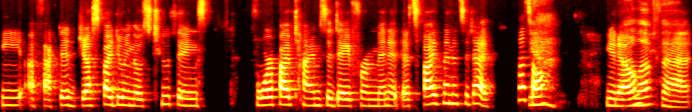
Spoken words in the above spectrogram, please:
be affected just by doing those two things four or five times a day for a minute. That's five minutes a day. That's yeah. all. You know, I love that.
